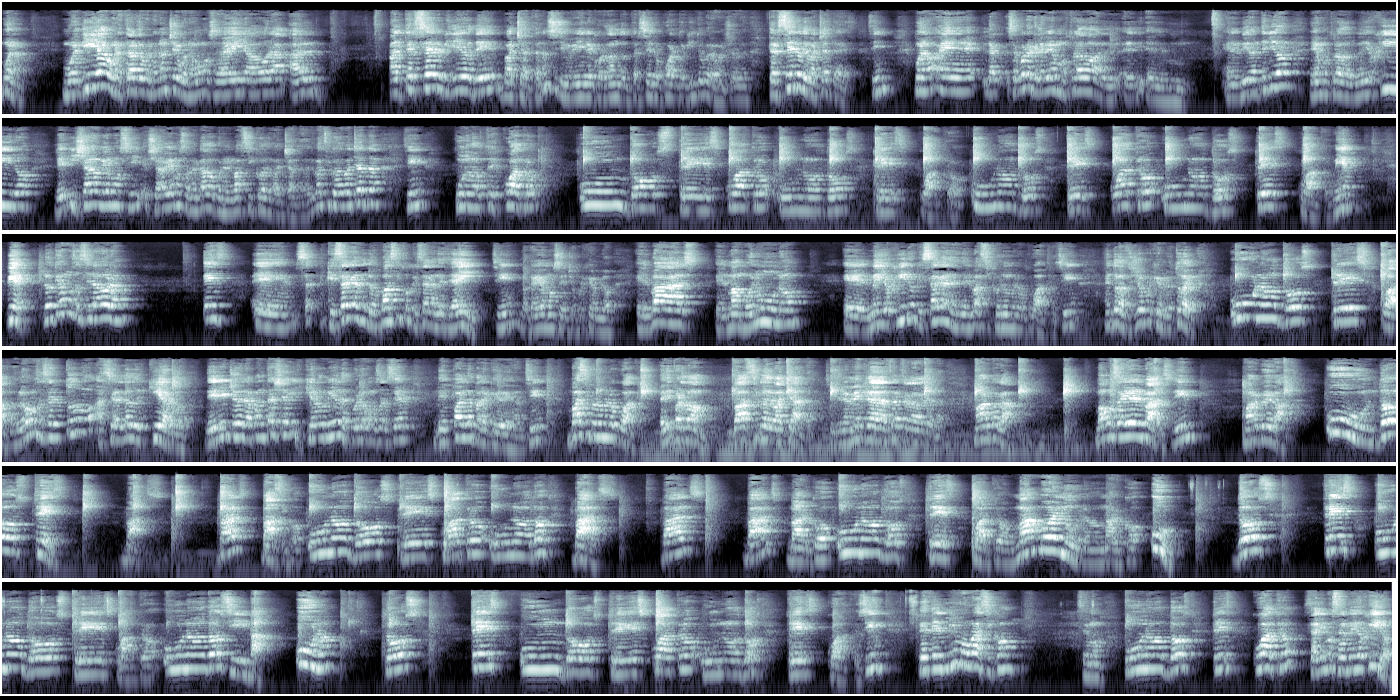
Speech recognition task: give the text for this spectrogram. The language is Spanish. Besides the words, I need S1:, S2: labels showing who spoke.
S1: Bueno, buen día, buenas tardes, buenas noches. Bueno, vamos a ir ahora al, al tercer video de bachata. No sé si me viene recordando tercero, cuarto, quinto, pero bueno, yo, tercero de bachata es. ¿sí? Bueno, eh, ¿se acuerda que le había mostrado en el video anterior? Le había mostrado el medio giro y ya habíamos, ya habíamos arrancado con el básico de bachata. El básico de bachata, ¿sí? 1, 2, 3, 4. 1, 2, 3, 4. 1, 2, 3, 4. 1, 2, 3, 4. 1, 2, 3, 4. Bien. Bien, lo que vamos a hacer ahora es eh, que salgan los básicos que salgan desde ahí, ¿sí? Lo que habíamos hecho, por ejemplo, el vals, el mambo en 1, el medio giro, que salgan desde el básico número 4, ¿sí? Entonces, yo por ejemplo estoy 1, 2, 3, 4. Lo vamos a hacer todo hacia el lado izquierdo, derecho de la pantalla, izquierdo mío, después lo vamos a hacer de espalda para que vean, ¿sí? Básico número 4, eh, perdón, básico de bachata. Si se me mezcla la salsa con la bachata. Marco acá. Vamos a ir al vals, ¿sí? Marco y va. 1, 2, 3. Vals. Vals básico. 1, 2, 3, 4, 1, 2. Vals. Vals. Vals. Marco 1, 2, 3, 4. Mambo en 1. Marco 1, 2, 3, 1, 2, 3, 4. 1, 2 y va. 1, 2, 3, 1, 2, 3, 4. 1, 2, 3, 4. ¿Sí? Desde el mismo básico, hacemos 1, 2, 3, 4, salimos al medio giro.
